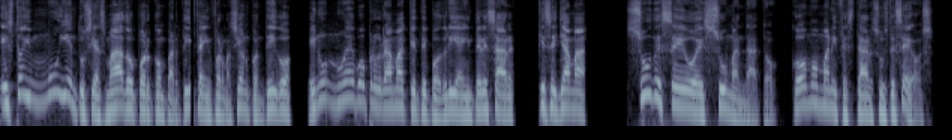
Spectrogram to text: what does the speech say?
Estoy muy entusiasmado por compartir esta información contigo en un nuevo programa que te podría interesar que se llama Su deseo es su mandato, cómo manifestar sus deseos.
